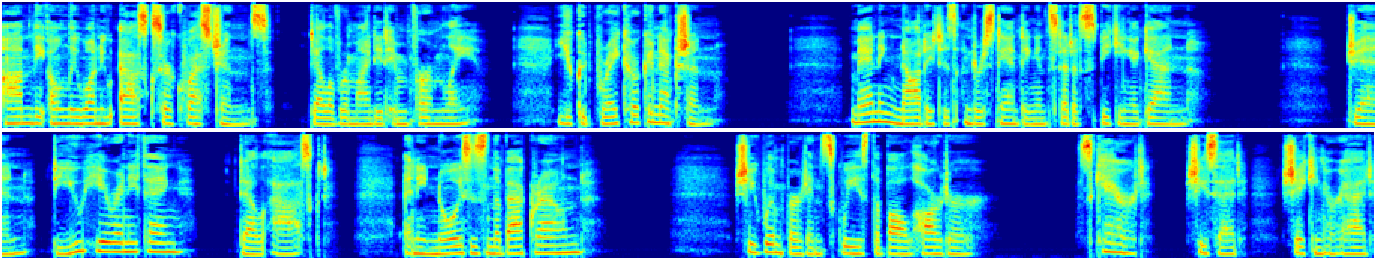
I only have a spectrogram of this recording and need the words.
I'm the only one who asks her questions, Della reminded him firmly. You could break her connection. Manning nodded his understanding instead of speaking again. Jen, do you hear anything? Dell asked. Any noises in the background? She whimpered and squeezed the ball harder. Scared, she said, shaking her head.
